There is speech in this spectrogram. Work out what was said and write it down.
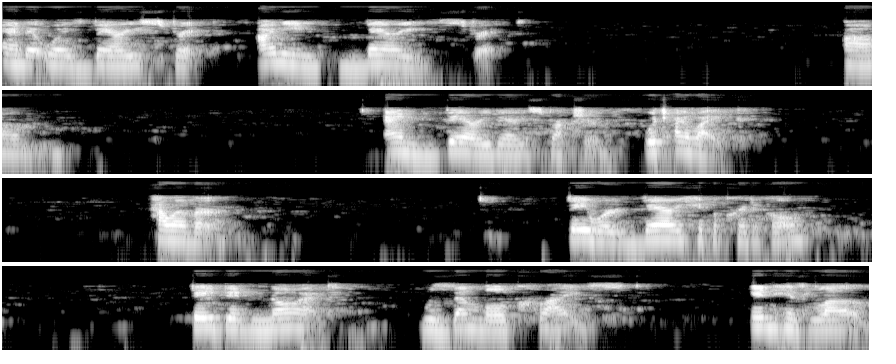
And it was very strict. I mean, very strict. Um, and very, very structured, which I like. However, they were very hypocritical. They did not resemble Christ in his love.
